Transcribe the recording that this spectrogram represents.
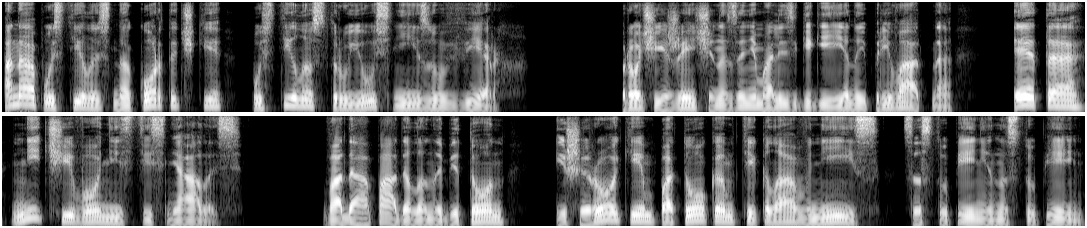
Она опустилась на корточки, пустила струю снизу вверх. Прочие женщины занимались гигиеной приватно. Это ничего не стеснялось. Вода падала на бетон и широким потоком текла вниз со ступени на ступень.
